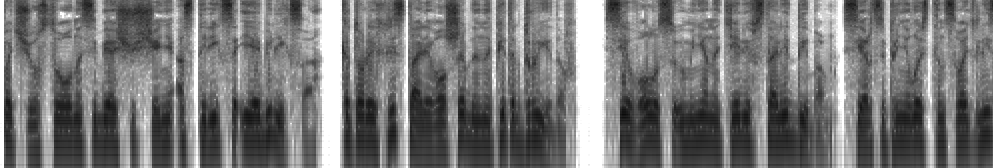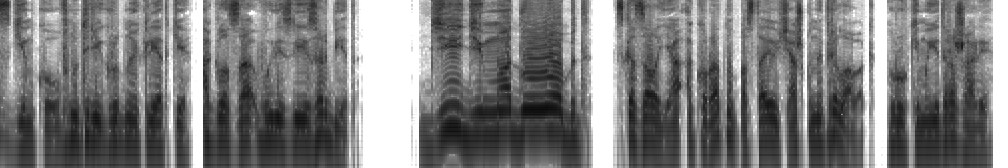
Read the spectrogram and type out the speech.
почувствовал на себе ощущение Астерикса и Обеликса, которые хлестали волшебный напиток друидов. Все волосы у меня на теле встали дыбом, сердце принялось танцевать лезгинку внутри грудной клетки, а глаза вылезли из орбит. «Диди Мадлобд!» — сказал я, аккуратно поставив чашку на прилавок. Руки мои дрожали.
